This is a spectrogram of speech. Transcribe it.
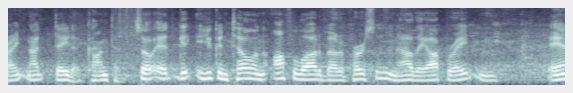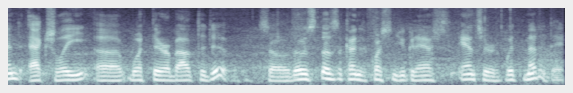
Right? Not data, content. So it, you can tell an awful lot about a person and how they operate and, and actually uh, what they're about to do. So those, those are the kinds of questions you can ask, answer with metadata.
